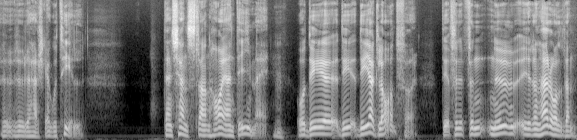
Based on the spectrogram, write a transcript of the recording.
hur, hur det här ska gå till. Den känslan har jag inte i mig. Och det, det, det är jag glad för. Det, för. För nu i den här åldern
